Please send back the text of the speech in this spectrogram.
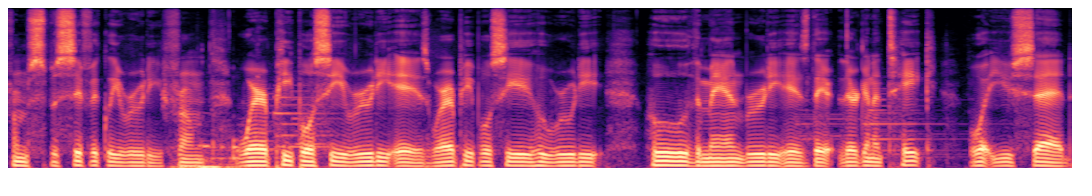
From specifically Rudy, from where people see Rudy is, where people see who Rudy who the man Rudy is. They they're gonna take what you said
